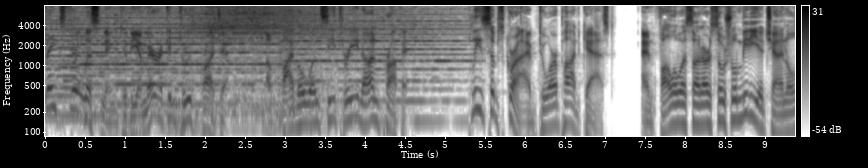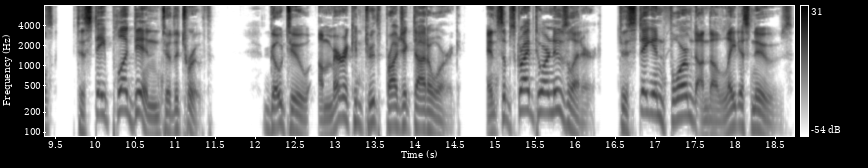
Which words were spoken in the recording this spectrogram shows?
Thanks for listening to the American Truth Project, a 501c3 nonprofit. Please subscribe to our podcast and follow us on our social media channels to stay plugged in to the truth. Go to americantruthproject.org and subscribe to our newsletter to stay informed on the latest news.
